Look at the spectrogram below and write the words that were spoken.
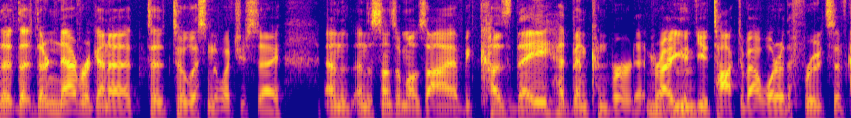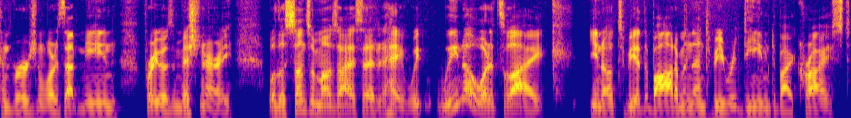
They're, they're never gonna to, to listen to what you say. And, and the sons of Mosiah, because they had been converted, mm-hmm. right? You, you talked about what are the fruits of conversion? What does that mean for you as a missionary? Well, the sons of Mosiah said, hey, we, we know what it's like, you know, to be at the bottom and then to be redeemed by Christ.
